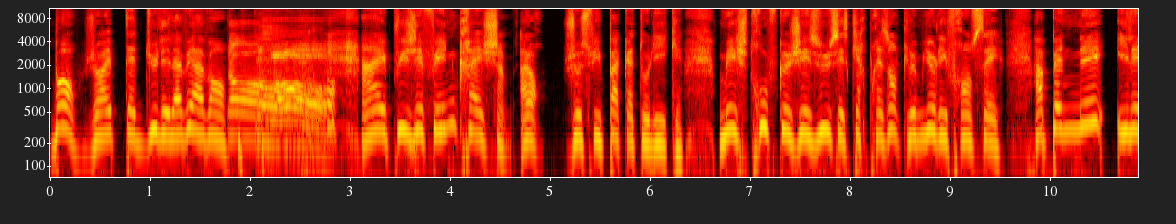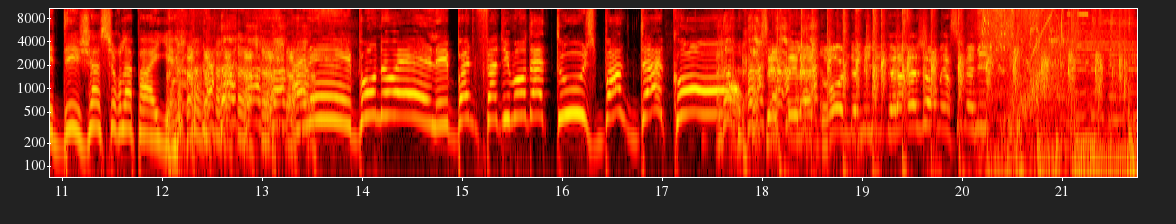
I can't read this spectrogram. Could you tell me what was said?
Bon, j'aurais peut-être dû les laver avant. Hein, et puis j'ai fait une crèche. Alors, je suis pas catholique, mais je trouve que Jésus, c'est ce qui représente le mieux les Français. À peine né, il est déjà sur la paille. Allez, bon Noël et bonne fin du monde à tous, bande de cons C'était la drôle de minute de la région. Merci, mamie.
